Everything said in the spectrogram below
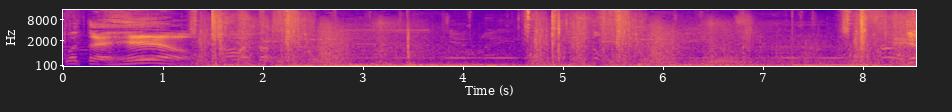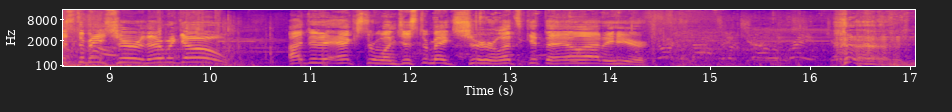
What the hell? just to be sure. There we go. I did an extra one just to make sure. Let's get the hell out of here.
